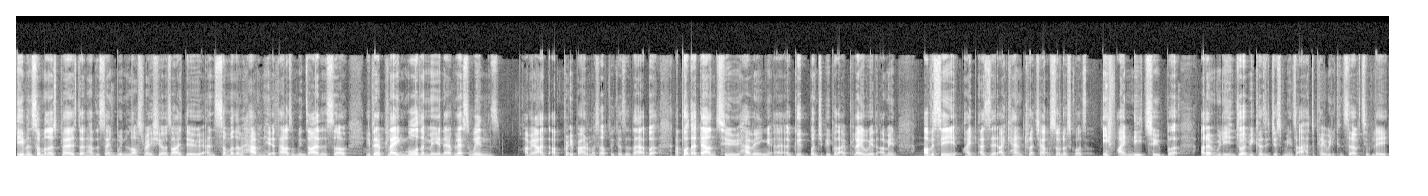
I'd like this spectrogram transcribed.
even some of those players don't have the same win loss ratio as I do, and some of them haven't hit a thousand wins either. So if they're playing more than me and they have less wins, I mean, I, am pretty proud of myself because of that. But I put that down to having a, a, good bunch of people that I play with. I mean, obviously, I, as I said, I can clutch out solo squads if I need to, but I don't really enjoy it because it just means I have to play really conservatively.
